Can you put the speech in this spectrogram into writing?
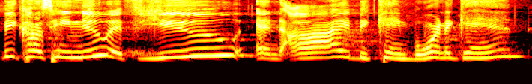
Because he knew if you and I became born again,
